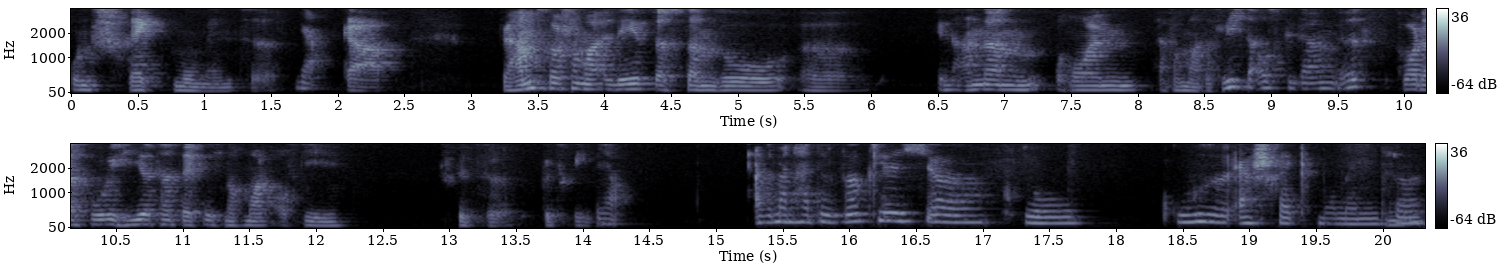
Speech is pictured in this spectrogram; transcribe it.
und Schreckmomente ja. gab. Wir haben zwar schon mal erlebt, dass dann so äh, in anderen Räumen einfach mal das Licht ausgegangen ist, aber das wurde hier tatsächlich nochmal auf die Spitze getrieben. Ja. Also man hatte wirklich äh, so Grusel-Erschreck-Momente, mhm.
